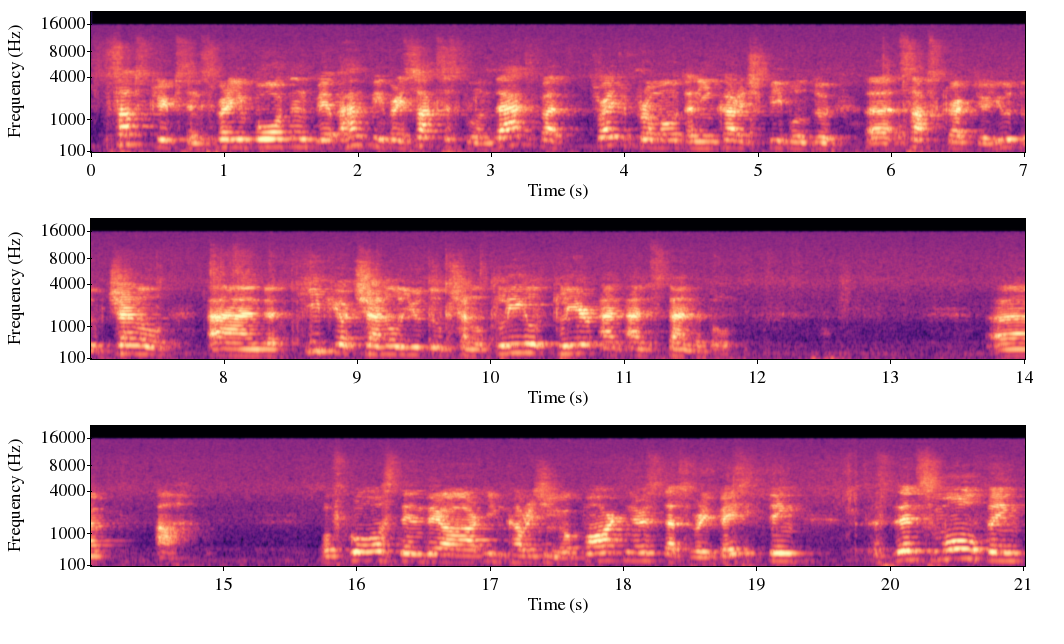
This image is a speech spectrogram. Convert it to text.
subscription is very important. We haven't been very successful on that, but try to promote and encourage people to uh, subscribe to your YouTube channel and keep your channel, YouTube channel, clear, clear and understandable. Uh, ah, of course, then they are encouraging your partners. That's a very basic thing. Then small thing,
